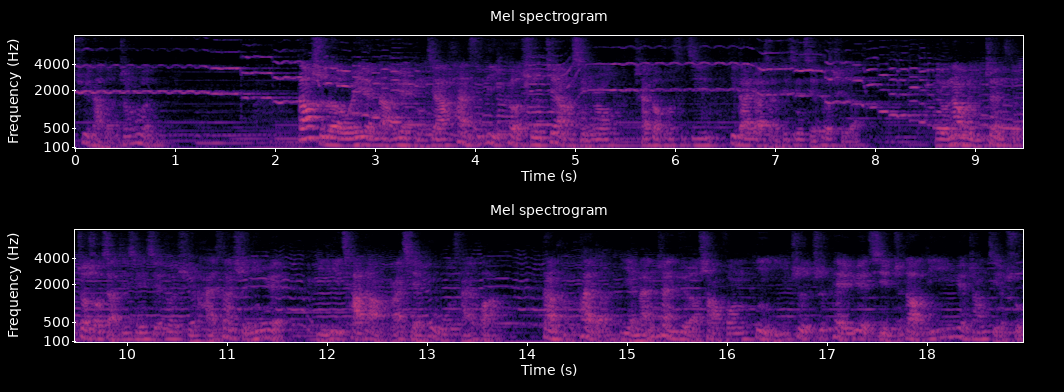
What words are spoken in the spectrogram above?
巨大的争论。当时的维也纳乐评家汉斯·蒂克是这样形容柴可夫斯基《D 大调小提琴协奏曲》的：有那么一阵子，这首小提琴协奏曲还算是音乐，比例恰当，而且不无才华。但很快的，野蛮占据了上风，并一致支配乐器，直到第一乐章结束。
